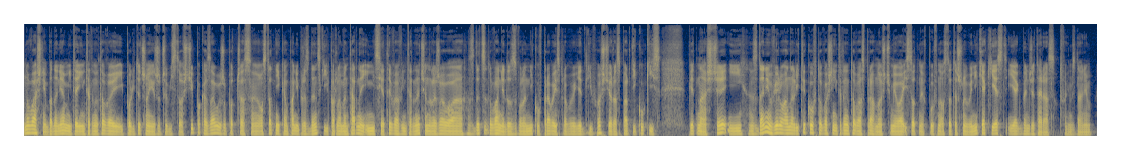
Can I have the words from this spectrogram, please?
no właśnie, badaniami tej internetowej i politycznej rzeczywistości, pokazały, że podczas ostatniej kampanii prezydenckiej i parlamentarnej inicjatywa w internecie należała zdecydowanie do zwolenników Prawa i Sprawiedliwości oraz partii Cookies 15 i zdaniem wielu analityków to właśnie internetowa sprawność miała istotny wpływ na ostateczny wynik. Jak jest i jak będzie teraz, Twoim zdaniem?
